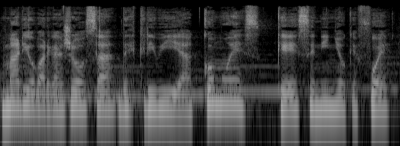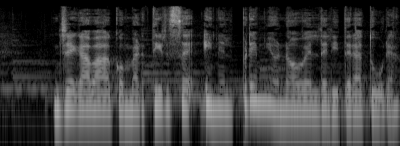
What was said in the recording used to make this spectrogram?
Mario Vargallosa describía cómo es que ese niño que fue llegaba a convertirse en el Premio Nobel de Literatura.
